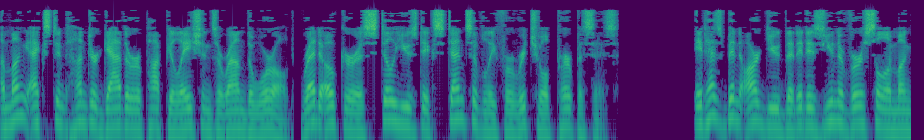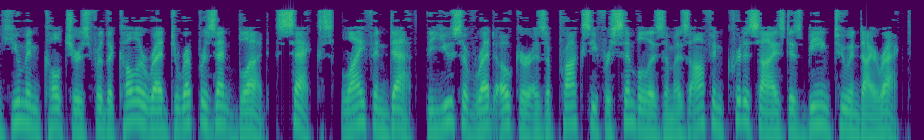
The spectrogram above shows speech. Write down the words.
Among extant hunter-gatherer populations around the world, red ochre is still used extensively for ritual purposes. It has been argued that it is universal among human cultures for the color red to represent blood, sex, life and death. The use of red ochre as a proxy for symbolism is often criticized as being too indirect.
